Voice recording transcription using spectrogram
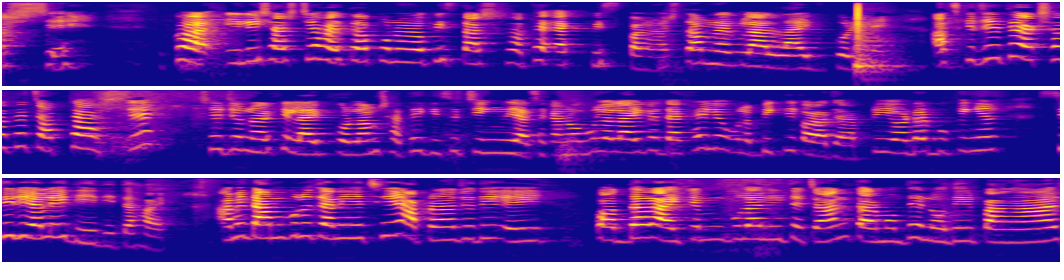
আসছে। ইলিশ আসছে হয়তো পনেরো পিস তার সাথে এক পিস পাঙাশ তো আমরা এগুলো আর লাইভ করি নাই। আজকে যেহেতু একসাথে চারটা আসছে সেই জন্য আর কি লাইভ করলাম। সাথে কিছু চিংড়ি আছে, কারণ ওগুলো লাইভে দেখাইলে ওগুলো বিক্রি করা যায় প্রি অর্ডার বুকিংয়ের সিরিয়ালেই দিয়ে দিতে হয়। আমি দামগুলো জানিয়েছি, আপনারা যদি এই পদ্মার আইটেমগুলো নিতে চান, তার মধ্যে নদীর পাঙাশ,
